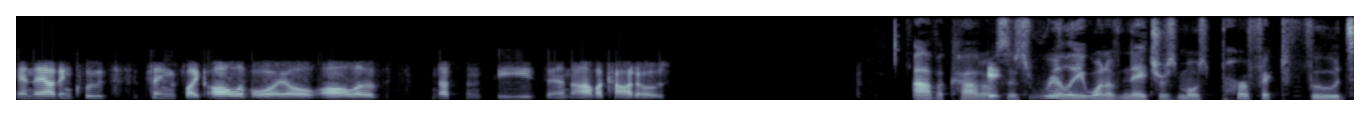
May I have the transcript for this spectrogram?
and that includes things like olive oil, olives, nuts and seeds, and avocados avocados is really one of nature's most perfect foods.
